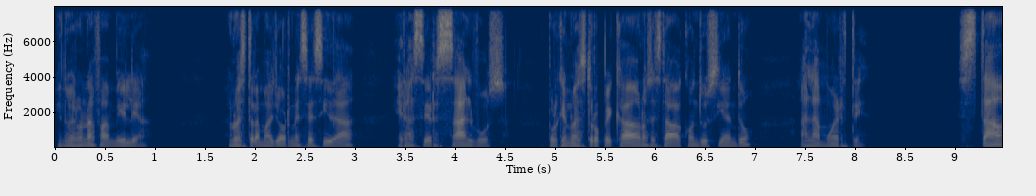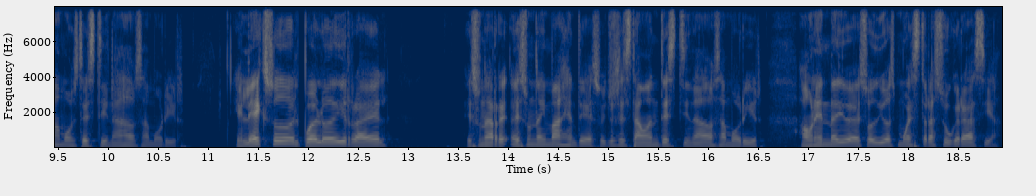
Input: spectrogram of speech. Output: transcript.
y no era una familia. Nuestra mayor necesidad era ser salvos, porque nuestro pecado nos estaba conduciendo a la muerte. Estábamos destinados a morir. El éxodo del pueblo de Israel es una, es una imagen de eso. Ellos estaban destinados a morir. Aún en medio de eso Dios muestra su gracia.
